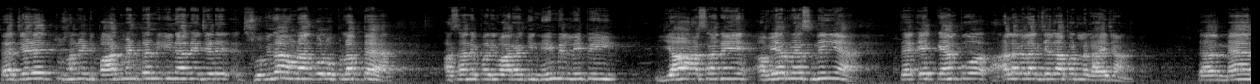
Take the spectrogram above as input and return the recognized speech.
ਤੇ ਜਿਹੜੇ ਤੁਸਾਂ ਨੇ ਡਿਪਾਰਟਮੈਂਟ ਇਹਨਾਂ ਨੇ ਜਿਹੜੇ ਸੁਵਿਧਾ ਉਹਨਾਂ ਕੋਲ ਉਪਲਬਧ ਹੈ ਅਸਾਂ ਨੇ ਪਰਿਵਾਰਾਂ ਕੀ ਨਹੀਂ ਮਿਲਣੀ ਪਈ ਜਾਂ ਅਸਾਂ ਨੇ ਅਵੇਅਰਨੈਸ ਨਹੀਂ ਹੈ तो एक कैंप अलग अलग जगह पर लगाए जान तो मैं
